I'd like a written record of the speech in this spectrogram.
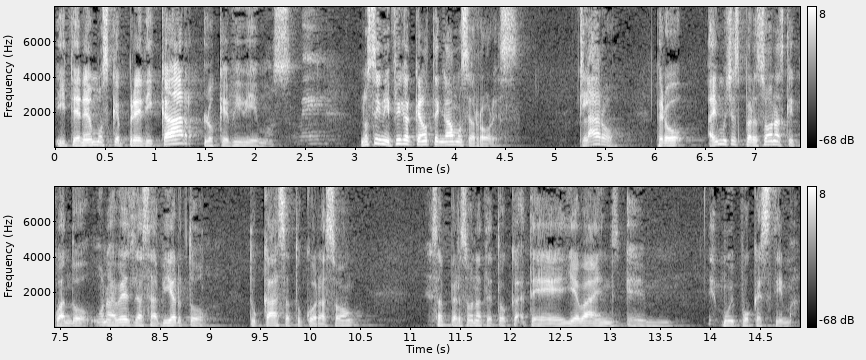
y tenemos que predicar lo que vivimos. No significa que no tengamos errores. Claro, pero hay muchas personas que cuando una vez le has abierto tu casa, tu corazón, esa persona te, toca, te lleva en, muy poca estima.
